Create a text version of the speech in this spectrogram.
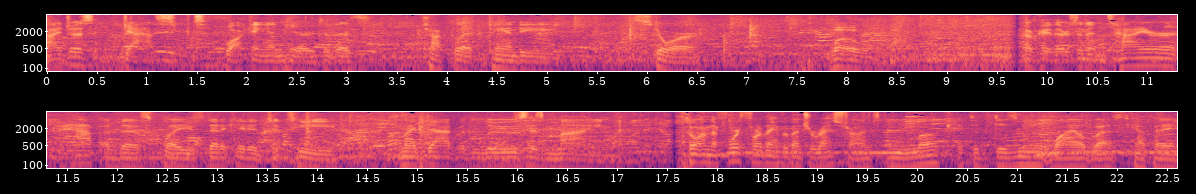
I just gasped walking in here to this chocolate candy store. Whoa. Okay, there's an entire half of this place dedicated to tea. My dad would lose his mind. So on the fourth floor they have a bunch of restaurants and look, it's a Disney Wild West cafe.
